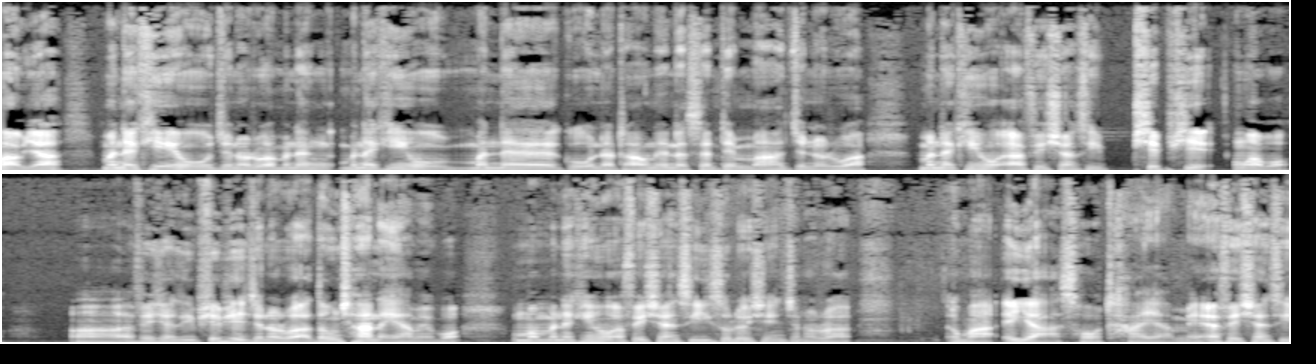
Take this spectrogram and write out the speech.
မာဗျာမနက်ခင်းကိုကျွန်တော်တို့ကမနက်မနက်ခင်းကိုမနက်ကို2021မှာကျွန်တော်တို့ကမနက်ခင်းကို efficiency ဖြစ်ဖြစ်ဥမာပေါ့အာ efficiency ဖြစ်ဖြစ်ကျွန်တော်တို့ကအသုံးချနိုင်ရမယ်ပေါ့ဥမာမနက်ခင်းကို efficiency ဆိုလို့ရှိရင်ကျွန်တော်တို့ကဥမာအိယာဆောထားရမယ် efficiency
